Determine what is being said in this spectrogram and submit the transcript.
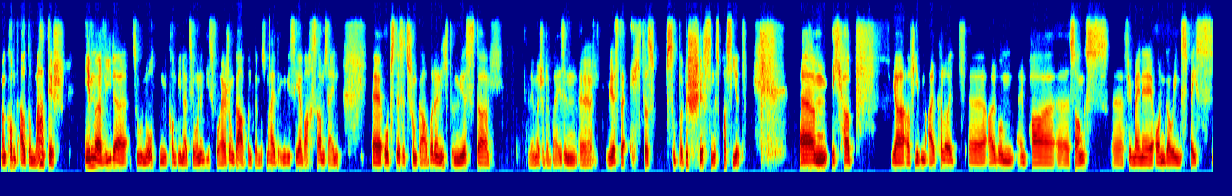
man kommt automatisch immer wieder zu Notenkombinationen, die es vorher schon gab. Und da muss man halt irgendwie sehr wachsam sein, äh, ob es das jetzt schon gab oder nicht. Und mir ist da wenn wir schon dabei sind, äh, mir ist da echt was super Beschissenes passiert. Ähm, ich habe ja auf jedem Alkaloid-Album äh, ein paar äh, Songs äh, für meine Ongoing Space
